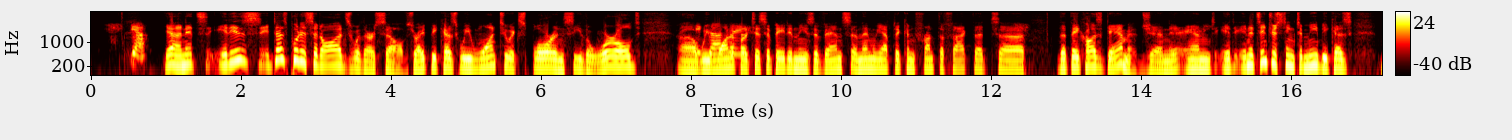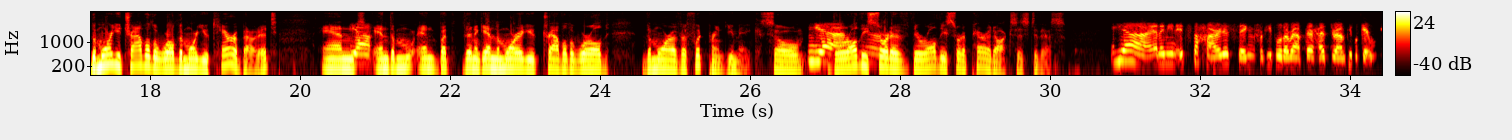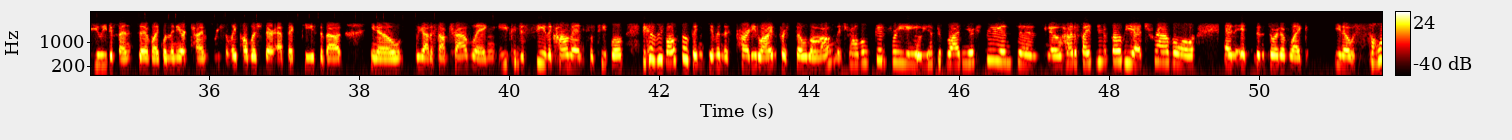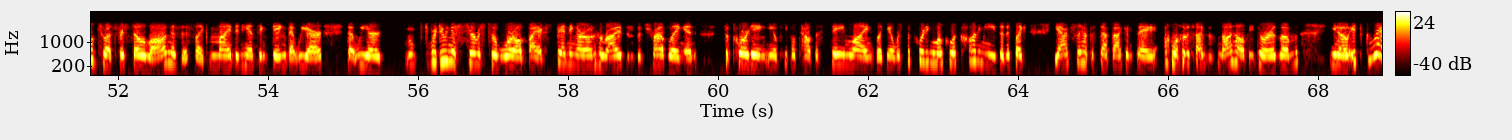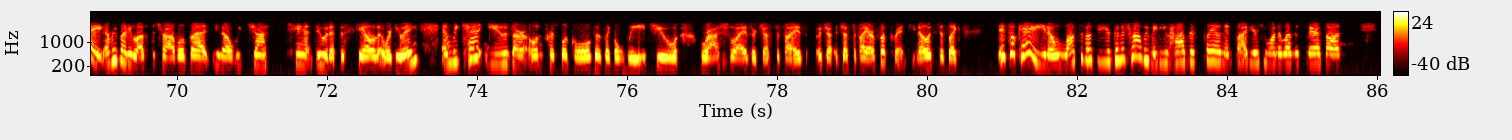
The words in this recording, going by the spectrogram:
Yeah. Yeah, and it's it is it does put us at odds with ourselves, right? Because we want to explore and see the world. Uh, exactly. We want to participate in these events, and then we have to confront the fact that uh, that they cause damage. And and it and it's interesting to me because the more you travel the world, the more you care about it. And yeah. and the and but then again, the more you travel the world, the more of a footprint you make. So yeah, there are all these yeah. sort of there are all these sort of paradoxes to this. Yeah, and I mean it's the hardest thing for people to wrap their heads around. People get really defensive. Like when the New York Times recently published their epic piece about, you know, we got to stop traveling. You can just see the comments of people because we've also been given this party line for so long. That travel's good for you. You have to broaden your experiences. You know how to fight xenophobia, travel, and it's been sort of like you know sold to us for so long as this like mind enhancing thing that we are that we are we're doing a service to the world by expanding our own horizons and traveling and supporting, you know, people tout the same lines. Like, you know, we're supporting local economies. And it's like, you actually have to step back and say, a lot of times it's not healthy tourism. You know, it's great. Everybody loves to travel, but, you know, we just can't do it at the scale that we're doing. And we can't use our own personal goals as like a way to rationalize or justify, justify our footprint. You know, it's just like, it's okay. You know, lots of us, you're going to travel. Maybe you have this plan in five years, you want to run this marathon,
